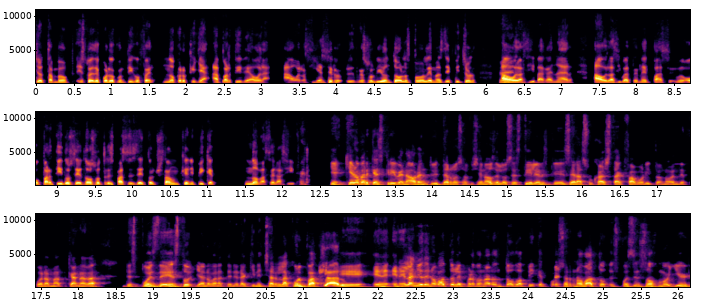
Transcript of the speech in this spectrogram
yo también estoy de acuerdo contigo, Fer. No creo que ya a partir de ahora, ahora sí ya se resolvieron todos los problemas de Pittsburgh. Ahora sí va a ganar, ahora sí va a tener pases o partidos de dos o tres pases de touchdown Kenny Pickett no va a ser así, pero. Quiero ver qué escriben ahora en Twitter los aficionados de los Steelers, que ese era su hashtag favorito, ¿no? El de fuera Matt Canada. Después de esto, ya no van a tener a quien echar la culpa. Claro. Eh, en, el año de novato le perdonaron todo a Pickett por ser novato. Después en sophomore year,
